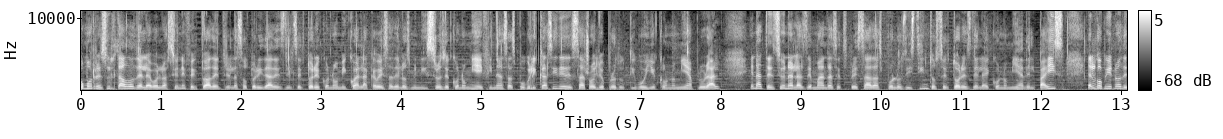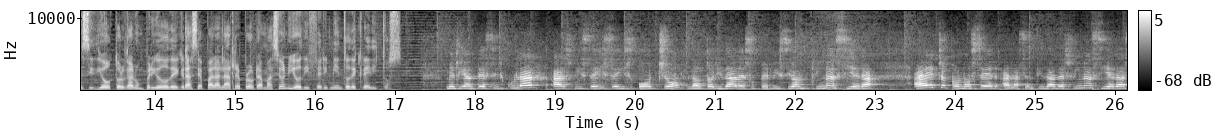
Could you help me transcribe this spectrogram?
Como resultado de la evaluación efectuada entre las autoridades del sector económico a la cabeza de los ministros de Economía y Finanzas Públicas y de Desarrollo Productivo y Economía Plural, en atención a las demandas expresadas por los distintos sectores de la economía del país, el gobierno decidió otorgar un periodo de gracia para la reprogramación y o diferimiento de créditos. Mediante circular ASFI 668, la Autoridad de Supervisión Financiera ha hecho conocer a las entidades financieras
